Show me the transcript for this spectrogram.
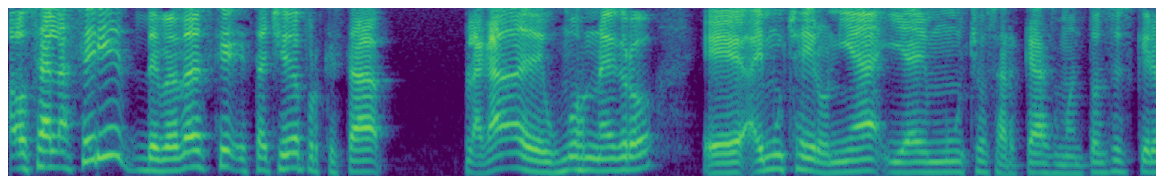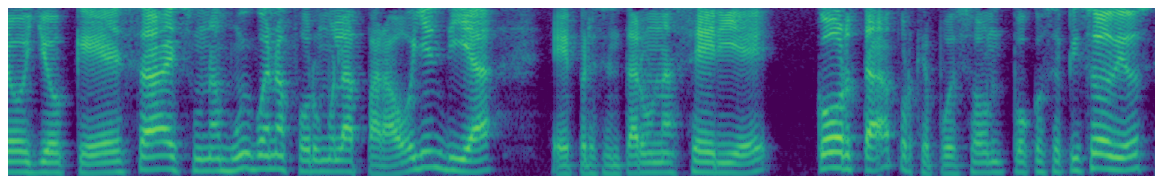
O sea, la serie de verdad es que está chida porque está plagada de humor negro. Eh, hay mucha ironía y hay mucho sarcasmo. Entonces creo yo que esa es una muy buena fórmula para hoy en día eh, presentar una serie corta, porque pues son pocos episodios,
